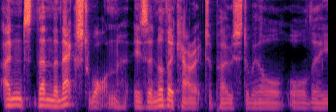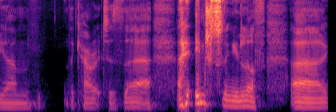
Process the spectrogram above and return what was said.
and then the next one is another character poster with all all the um, the characters there. Interestingly enough, uh,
